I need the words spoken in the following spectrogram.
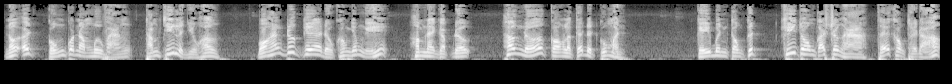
Nói ít cũng có 50 vạn, thậm chí là nhiều hơn. Bọn hắn trước kia đều không dám nghĩ, hôm nay gặp được, hơn nữa còn là kẻ địch của mình. Kỵ binh công kích, khí thôn cả Sơn Hà, thế không thể đỡ.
